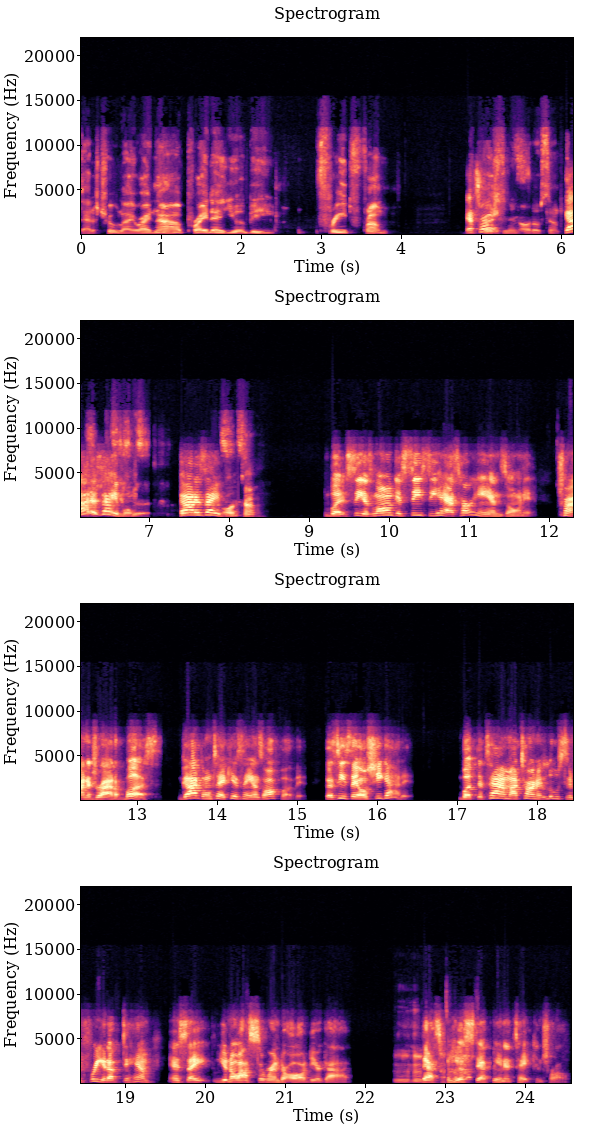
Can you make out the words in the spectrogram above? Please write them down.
That is true. Like right now, I pray that you'll be freed from That's right. and all those symptoms. God is able. God is able. All the time. But see, as long as Cece has her hands on it, trying to drive the bus, God gonna take his hands off of it. Because he say, Oh, she got it. But the time I turn it loose and free it up to him and say, you know, I surrender all, dear God, hmm that's when he'll step in and take control.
